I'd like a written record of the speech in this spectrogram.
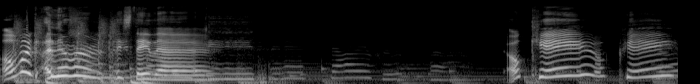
Oh my god, I never they stay there. Okay, okay.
